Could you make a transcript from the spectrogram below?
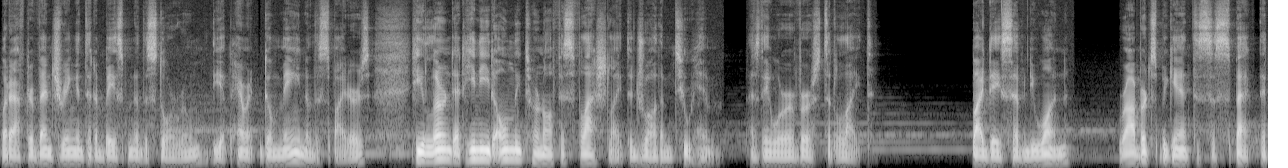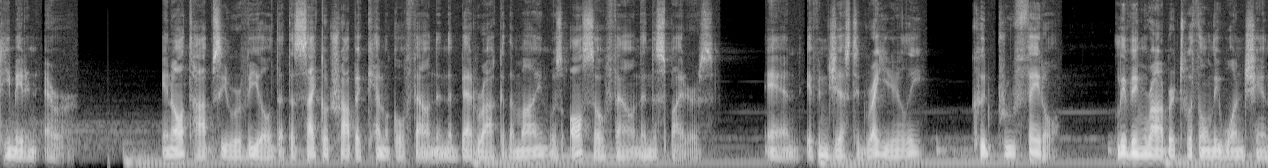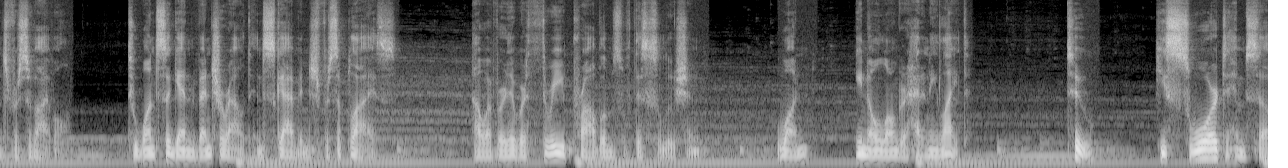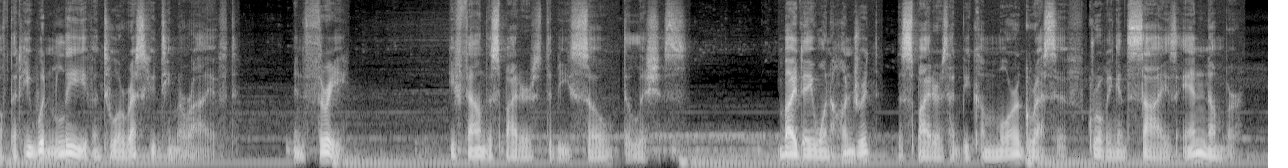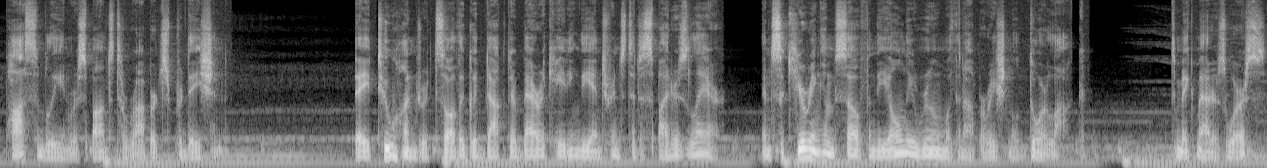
But after venturing into the basement of the storeroom, the apparent domain of the spiders, he learned that he need only turn off his flashlight to draw them to him, as they were averse to the light. By day 71, Roberts began to suspect that he made an error. An autopsy revealed that the psychotropic chemical found in the bedrock of the mine was also found in the spiders, and, if ingested regularly, could prove fatal, leaving Roberts with only one chance for survival to once again venture out and scavenge for supplies. However, there were three problems with this solution. One, he no longer had any light. Two, he swore to himself that he wouldn't leave until a rescue team arrived. And three, he found the spiders to be so delicious. By day 100, the spiders had become more aggressive, growing in size and number, possibly in response to Robert's predation. Day 200 saw the good doctor barricading the entrance to the spider's lair and securing himself in the only room with an operational door lock. To make matters worse,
